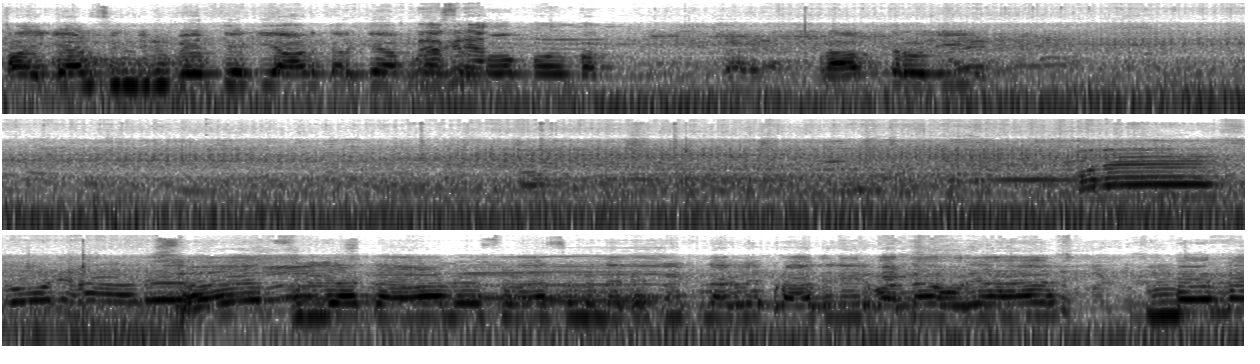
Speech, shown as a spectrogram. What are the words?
ਭਾਈ ਗਿਆਨ ਸਿੰਘ ਜੀ ਨੂੰ ਬੇਨਤੀ ਹੈ ਕਿ ਆਣ ਕਰਕੇ ਆਪਣਾ ਸਰਪੋ ਪ੍ਰਾਪਤ ਕਰੋ ਜੀ ਬੋਲੇ ਸੋਨਹਾਲ ਸਤਿ ਸ੍ਰੀ ਅਕਾਲ ਸੁਨਾਸਮ ਨਗਰ ਕੀਰਤਨ ਅਗਲੇ ਪੜਾਅ ਦੇ ਲਈ ਰਵਾਨਾ ਹੋ ਰਿਹਾ ਹੈ ਬੋਲੇ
